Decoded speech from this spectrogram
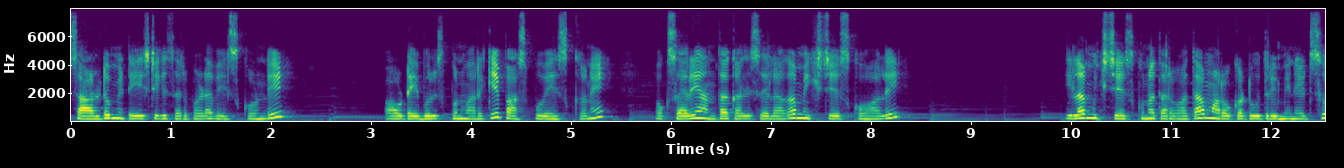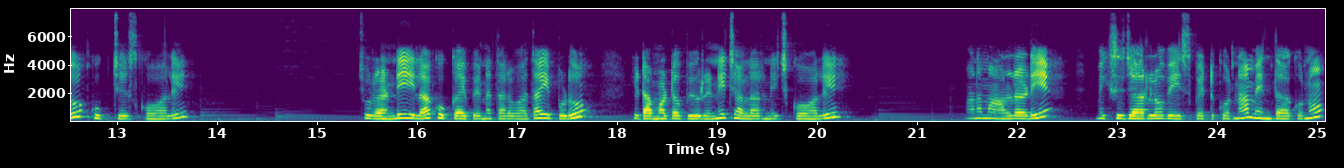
సాల్ట్ మీ టేస్ట్కి సరిపడా వేసుకోండి. పావు టేబుల్ స్పూన్ వరకు పసుపు వేసుకొని ఒకసారి అంతా కలిసేలాగా మిక్స్ చేసుకోవాలి. ఇలా మిక్స్ చేసుకున్న తర్వాత మరొక టూ త్రీ మినిట్స్ కుక్ చేసుకోవాలి. చూడండి ఇలా కుక్ అయిపోయిన తర్వాత ఇప్పుడు ఈ టమాటో ప్యూరీని చల్లారనిచ్చుకోవాలి. మనం ఆల్రెడీ మిక్సీ జార్లో వేసి పెట్టుకున్న మెంతాకును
